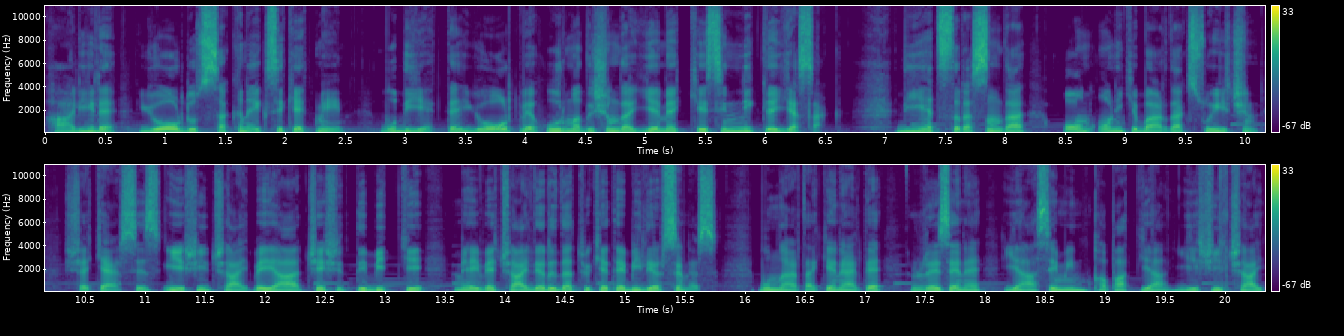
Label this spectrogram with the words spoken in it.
Haliyle yoğurdu sakın eksik etmeyin. Bu diyette yoğurt ve hurma dışında yemek kesinlikle yasak. Diyet sırasında 10-12 bardak su için şekersiz yeşil çay veya çeşitli bitki, meyve çayları da tüketebilirsiniz. Bunlarda genelde rezene, yasemin, papatya, yeşil çay,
